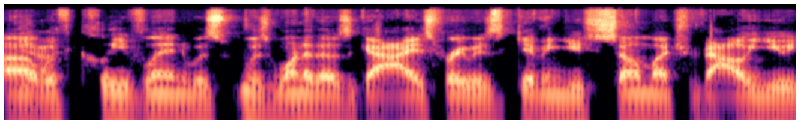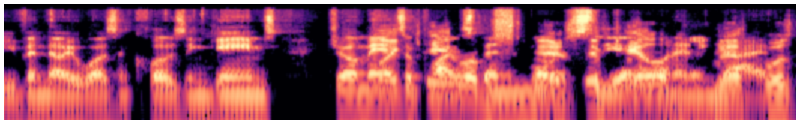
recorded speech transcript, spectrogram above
Yeah. with Cleveland was was one of those guys where he was giving you so much value, even though he wasn't closing games. Joe Like Mantiply's Caleb been mostly a one inning guy. was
